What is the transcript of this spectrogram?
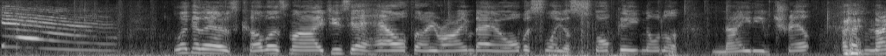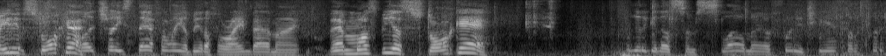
Yeah. Look at those colours, mate. Just a healthy rainbow. Obviously a stocky, not a native trout. Native stalker. But she's definitely a beautiful rainbow, mate. There must be a stalker. We're gonna get us some slow-mo footage here for the footage.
